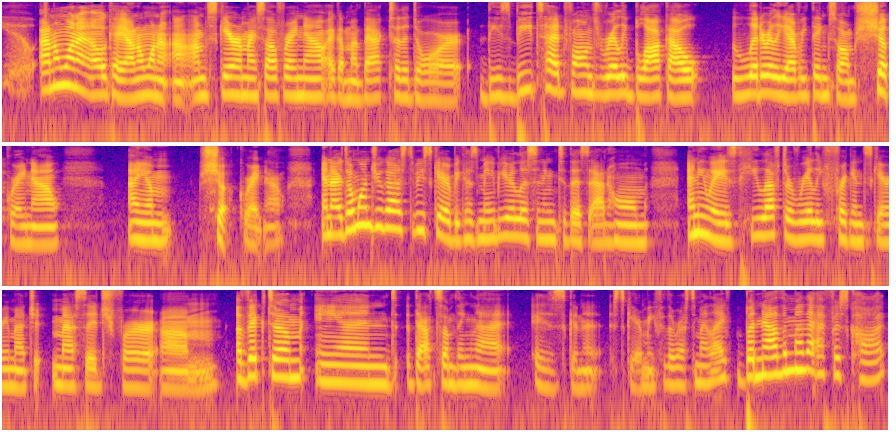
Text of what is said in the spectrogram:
you. I don't want to, okay, I don't want to, I'm scaring myself right now. I got my back to the door. These Beats headphones really block out literally everything. So I'm shook right now. I am shook right now. And I don't want you guys to be scared because maybe you're listening to this at home. Anyways, he left a really friggin' scary me- message for um, a victim, and that's something that is gonna scare me for the rest of my life. But now the mother F is caught.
